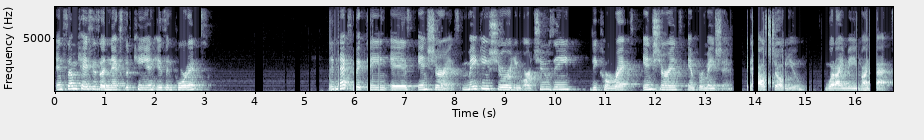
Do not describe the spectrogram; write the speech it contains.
In some cases, a next of kin is important. The next big thing is insurance, making sure you are choosing the correct insurance information. And I'll show you what I mean by that.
